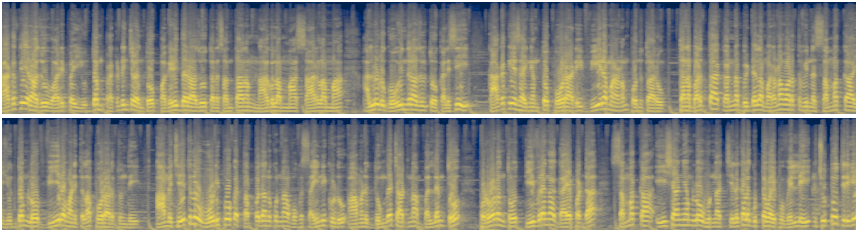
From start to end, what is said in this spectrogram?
కాకతీయ రాజు వారిపై యుద్ధం ప్రకటించడంతో పగిడిద్దరాజు తన సంతానం నాగులమ్మ సారలమ్మ అల్లుడు గోవిందరాజులతో కలిసి కాకతీయ సైన్యంతో పోరాడి వీరమరణం పొందుతారు. తన భర్త కన్న బిడ్డల మరణ వార్త విన్న సమ్మక్క యుద్ధంలో వీరవనితలా పోరాడుతుంది. ఆమె చేతిలో ఓడిపోక తప్పదనుకున్న ఒక సైనికుడు ఆమెను దొంగచాటున బల్లెంతో పొడవడంతో తీవ్రంగా గాయపడ్డ సమ్మక్క ఈశాన్యంలో ఉన్న చిలకల గుట్ట వైపు వెళ్ళి చుట్టూ తిరిగి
